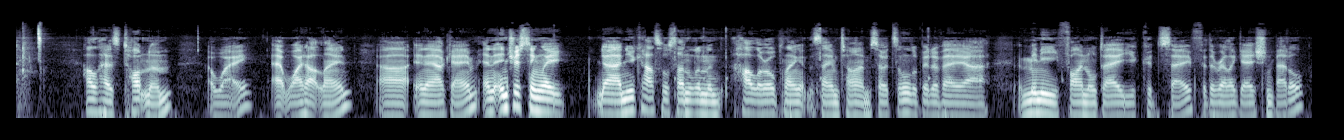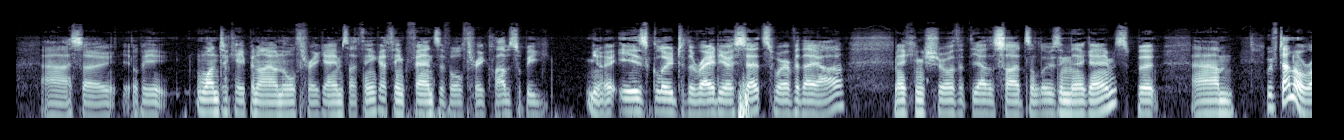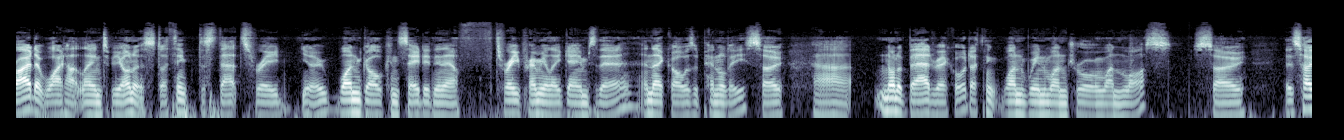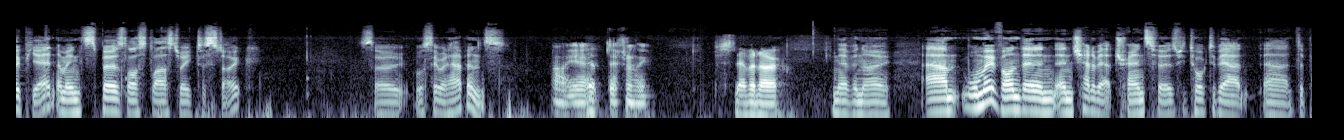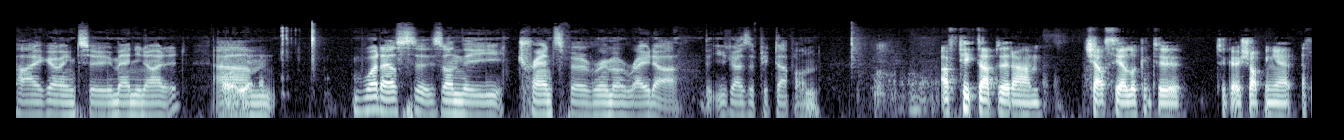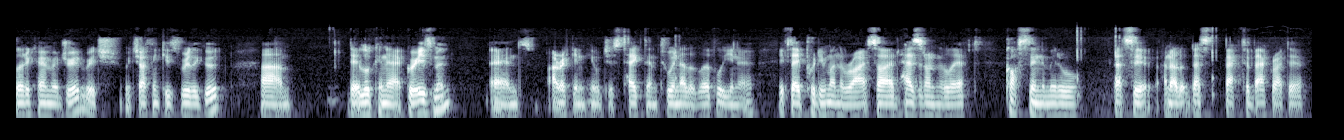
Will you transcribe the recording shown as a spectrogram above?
Hull has Tottenham away at White Hart Lane uh, in our game, and interestingly, uh, Newcastle, Sunderland, and Hull are all playing at the same time, so it's a little bit of a, uh, a mini final day, you could say, for the relegation battle. Uh, so it'll be one to keep an eye on all three games. I think. I think fans of all three clubs will be, you know, ears glued to the radio sets wherever they are, making sure that the other sides are losing their games. But um, we've done all right at White Hart Lane, to be honest. I think the stats read, you know, one goal conceded in our three Premier League games there, and that goal was a penalty. So uh, not a bad record. I think one win, one draw, and one loss. So there's hope yet. I mean, Spurs lost last week to Stoke, so we'll see what happens. Oh yeah, Yep. definitely. Just never know. Never know. Um, we'll move on then and, and chat about transfers. We talked about uh, Depay going to Man United. Oh, yeah. Um, What else is on the transfer rumor radar that you guys have picked up on? I've picked up that um, Chelsea are looking to, to go shopping at Atletico Madrid, which which I think is really good. Um, they're looking at Griezmann, and I reckon he'll just take them to another level. You know, if they put him on the right side, Hazard on the left, Costa in the middle, that's it. Another that's back to back right there.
